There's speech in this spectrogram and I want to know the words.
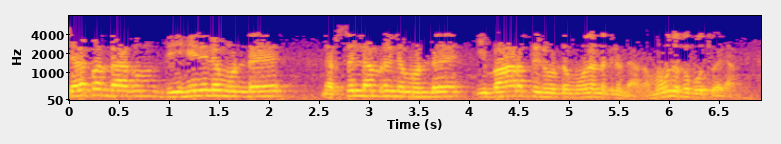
ചിലപ്പോ എന്താകും? ദിഹിനിലുമുണ്ട് നഫ്സുൽ അമ്രിലുമുണ്ട് ഇബാറത്തിലുമുണ്ട് മൂന്നെണ്ണത്തിലുണ്ടാകാം. മൂന്ന് സുബൂത്ത് വരാം.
